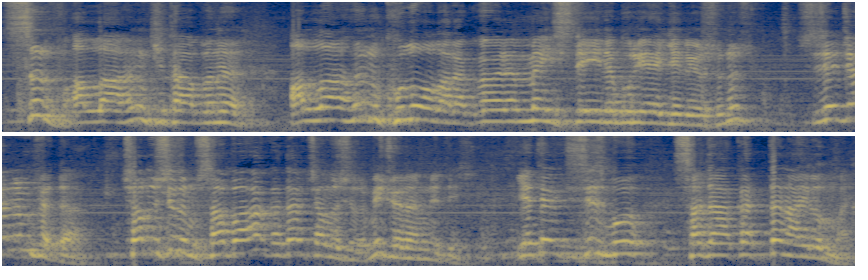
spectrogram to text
sırf Allah'ın kitabını Allah'ın kulu olarak öğrenme isteğiyle buraya geliyorsunuz. Size canım feda. Çalışırım sabaha kadar çalışırım. Hiç önemli değil. Yeter ki siz bu sadakatten ayrılmayın.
